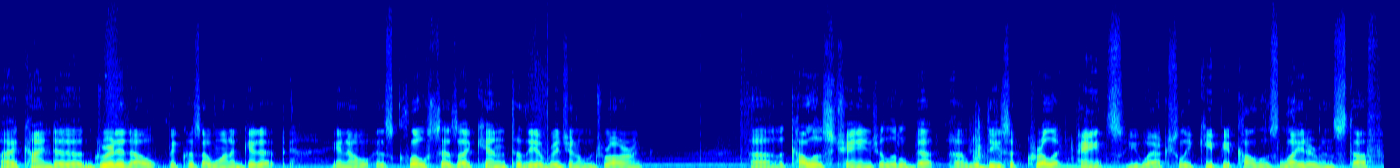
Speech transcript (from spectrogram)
I kind of grit it out because I want to get it, you know, as close as I can to the original drawing. Uh, the colors change a little bit. Uh, with these acrylic paints, you actually keep your colors lighter and stuff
